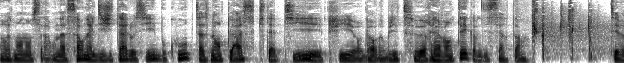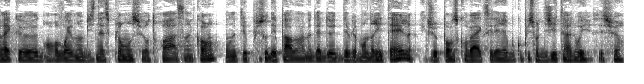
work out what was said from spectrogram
Heureusement, on a ça, on a ça, on a le digital aussi, beaucoup. Ça se met en place petit à petit, et puis euh, ben, on est obligé de se réinventer, comme disent certains. C'est vrai que en revoyant nos business plans sur 3 à 5 ans, on était plus au départ dans un modèle de développement de retail et que je pense qu'on va accélérer beaucoup plus sur le digital, oui, c'est sûr.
